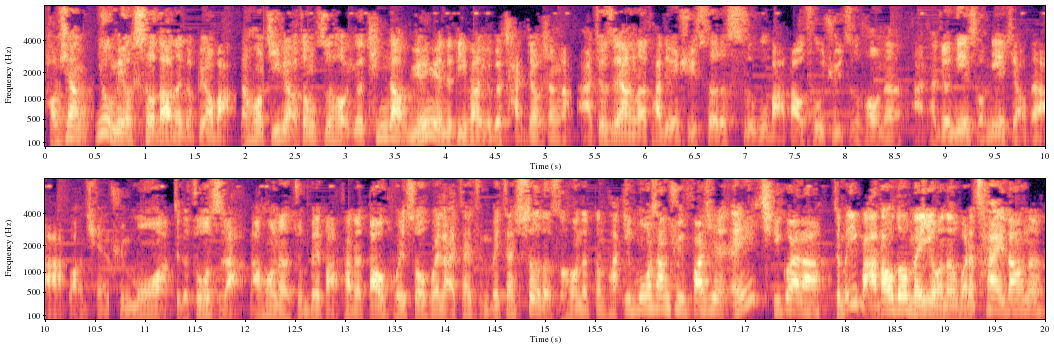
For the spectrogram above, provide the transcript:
好像又没有射到那个标靶，然后几秒钟之后，又听到远远的地方有个惨叫声啊啊！就这样呢，他连续射了四五把刀出去之后呢，啊，他就蹑手蹑脚的啊往前去摸啊这个桌子啊，然后呢，准备把他的刀回收回来，再准备再射的时候呢，等他一摸上去，发现哎，奇怪啦，怎么一把刀都没有呢？我的菜刀呢？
